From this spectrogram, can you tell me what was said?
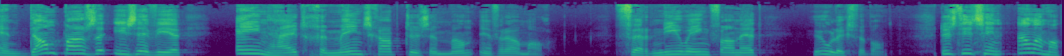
en dan pas is er weer eenheid, gemeenschap tussen man en vrouw mogelijk. Vernieuwing van het huwelijksverbond. Dus dit zijn allemaal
